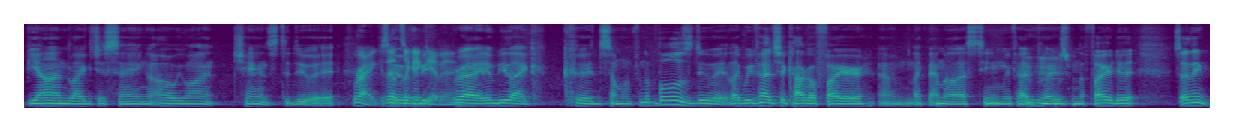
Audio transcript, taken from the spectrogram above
beyond like just saying oh we want Chance to do it right, because that's like a be- given. right it'd be like could someone from the Bulls do it like we've had Chicago Fire um, like the MLS team we've had Mhm. players from the Fire do it so I think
